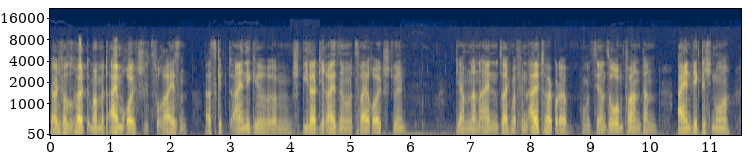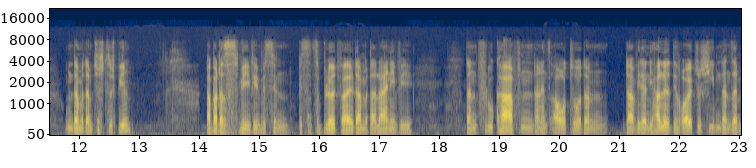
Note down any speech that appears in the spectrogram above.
Ja, ich versuche halt immer mit einem Rollstuhl zu reisen. Es gibt einige ähm, Spieler, die reisen immer mit zwei Rollstühlen. Die haben dann einen, sag ich mal, für den Alltag oder wo sie dann so rumfahren, dann einen wirklich nur, um damit am Tisch zu spielen. Aber das ist wie, wie ein bisschen, bisschen zu blöd, weil damit alleine wie dann Flughafen, dann ins Auto, dann da wieder in die Halle den Rollstuhl schieben, dann sein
